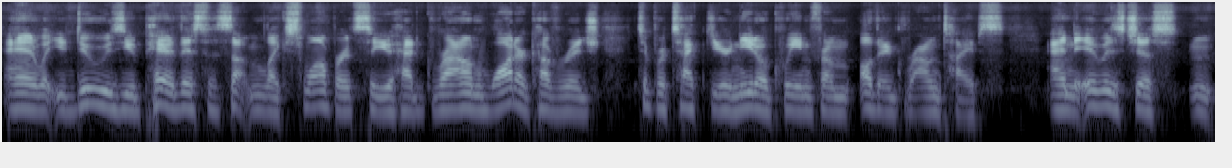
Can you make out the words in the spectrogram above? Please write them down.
And what you do is you pair this with something like Swampert, so you had ground water coverage to protect your Nidoqueen from other ground types. And it was just, mm,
